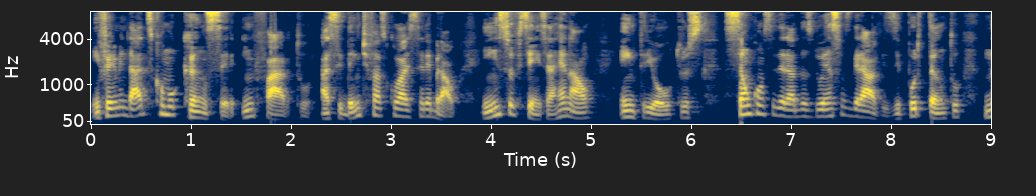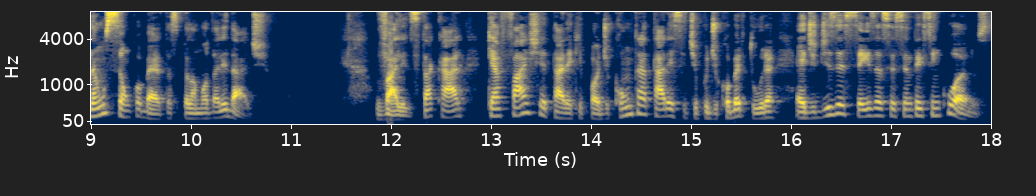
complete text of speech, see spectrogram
Enfermidades como câncer, infarto, acidente vascular cerebral e insuficiência renal, entre outros, são consideradas doenças graves e, portanto, não são cobertas pela modalidade. Vale destacar que a faixa etária que pode contratar esse tipo de cobertura é de 16 a 65 anos,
